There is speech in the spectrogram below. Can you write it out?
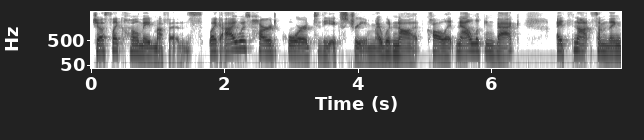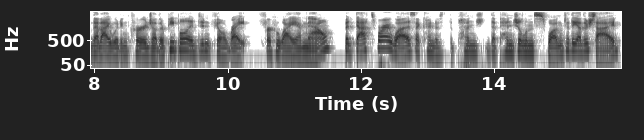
just like homemade muffins. Like I was hardcore to the extreme. I would not call it. Now looking back, it's not something that I would encourage other people. It didn't feel right for who I am now. But that's where I was. I kind of the punch the pendulum swung to the other side.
